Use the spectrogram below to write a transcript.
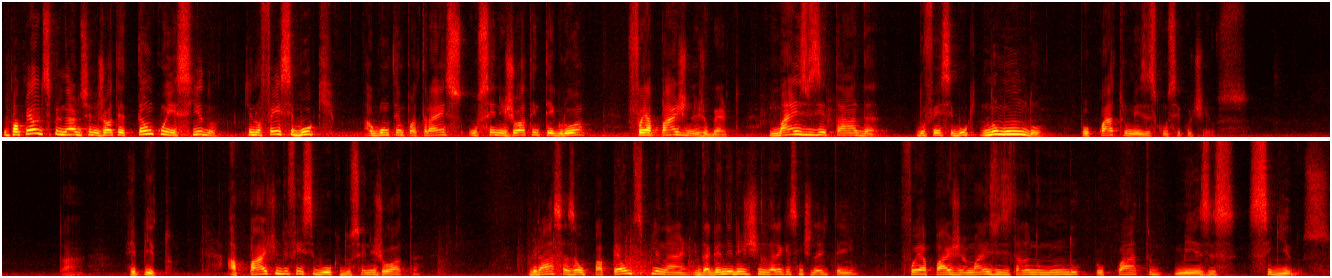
O papel disciplinar do CNJ é tão conhecido que no Facebook, algum tempo atrás, o CNJ integrou, foi a página, Gilberto, mais visitada do Facebook no mundo por quatro meses consecutivos. Tá? Repito, a página do Facebook do CNJ, graças ao papel disciplinar e da grande legitimidade que essa entidade tem, foi a página mais visitada no mundo por quatro meses seguidos.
